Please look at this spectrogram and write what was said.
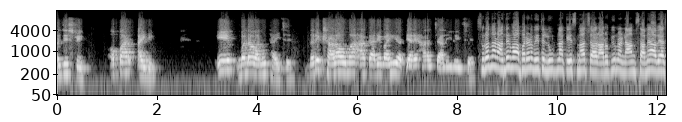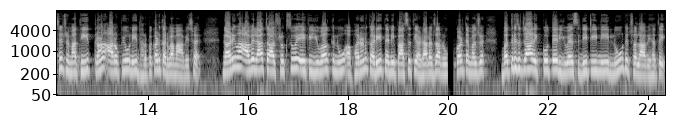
registry APAAR ID એ બનાવવાનું થાય છે. દરેક શાળાઓમાં આ કાર્યવાહી અત્યારે હાલ ચાલી રહી છે. સુરતના રાંદેરમાં અપહરણ વિથ લૂંટના કેસમાં ચાર આરોપીઓના નામ સામે આવ્યા છે, જેમાંથી ત્રણ આરોપીઓની ધરપકડ કરવામાં આવી છે. ગાડીમાં આવેલા ચાર શખ્સોએ એક યુવકનું અપહરણ કરી તેની પાસેથી અઢાર હજાર રોકડ તેમજ બત્રીસ હજાર એકોતેર યુએસડીટીની લૂંટ ચલાવી હતી.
